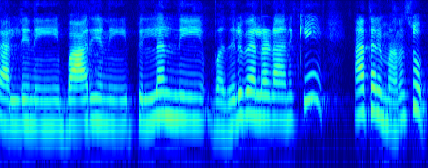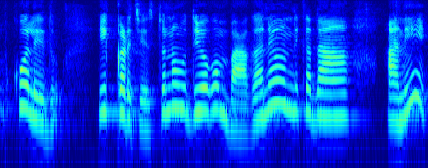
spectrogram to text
తల్లిని భార్యని పిల్లల్ని వదిలి వెళ్ళడానికి అతని మనసు ఒప్పుకోలేదు. ఇక్కడ చేస్తున్న ఉద్యోగం బాగానే ఉంది కదా అని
